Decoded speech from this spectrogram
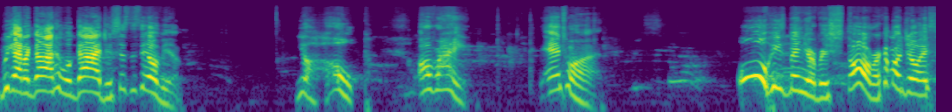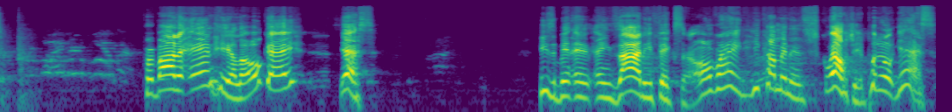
We got a God who will guide you. Sister Sylvia. Your hope. All right. Antoine. Oh, he's been your restorer. Come on, Joyce. Provider and healer. Okay. Yes. He's been an anxiety fixer. All right. He come in and squelch it. Put it on. Yes.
